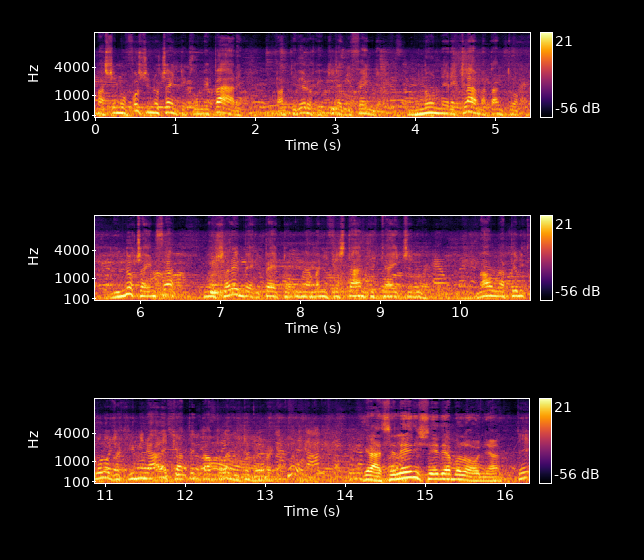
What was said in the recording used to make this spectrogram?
ma se non fosse innocente come pare, tant'è vero che chi la difende non ne reclama tanto l'innocenza, non sarebbe, ripeto, una manifestante che ha ecceduto, ma una pericolosa criminale che ha tentato la vita di un ragazzo. Grazie, lei risiede a Bologna. Sì.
